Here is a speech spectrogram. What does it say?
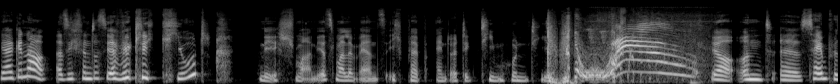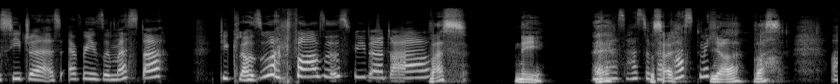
Ja, genau. Also ich finde das ja wirklich cute. Nee, Schmarrn, jetzt mal im Ernst. Ich bleib eindeutig Team Hund hier. Ja, und äh, same procedure as every semester. Die Klausurenphase ist wieder da. Was? Nee. Hä? Was, hast du Das heißt- verpasst mich? Ja, was? Oh,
